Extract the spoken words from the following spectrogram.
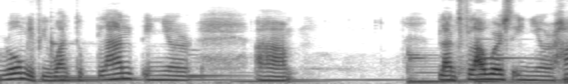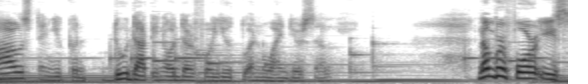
roam. If you want to plant in your um, plant flowers in your house, then you can do that in order for you to unwind yourself. Number four is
